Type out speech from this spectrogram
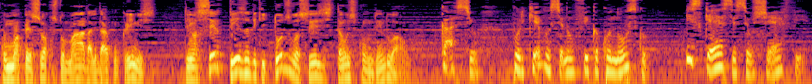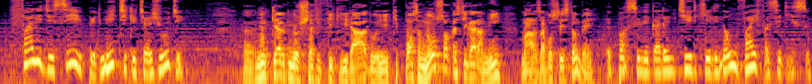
Como uma pessoa acostumada a lidar com crimes, tenho a certeza de que todos vocês estão escondendo algo. Cássio, por que você não fica conosco? Esquece seu chefe. Fale de si e permite que te ajude. É, Não quero que meu chefe fique irado e que possa não só castigar a mim, mas a vocês também. Eu posso lhe garantir que ele não vai fazer isso.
